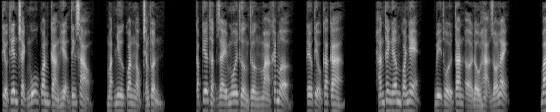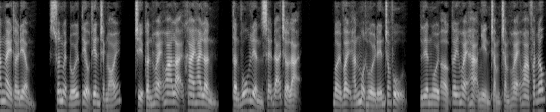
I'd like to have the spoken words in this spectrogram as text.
tiểu thiên trạch ngũ quan càng hiện tinh xảo, mặt như quan ngọc trắng thuần. Cặp kia thật dày môi thường thường mà khép mở, tiêu tiểu ca ca. Hắn thanh âm quá nhẹ, bị thổi tan ở đầu hạ gió lạnh. Ban ngày thời điểm, Xuân Nguyệt đối tiểu thiên trạch nói, chỉ cần huệ hoa lại khai hai lần, tần vũ liền sẽ đã trở lại. Bởi vậy hắn một hồi đến trong phủ, liền ngồi ở cây huệ hạ nhìn chằm chằm huệ hoa phát ốc.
